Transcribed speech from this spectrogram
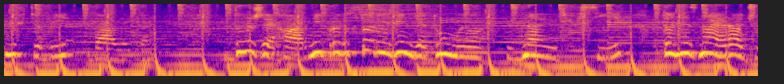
нігтьові валики. Дуже гарний. Про Вікторію він, я думаю, знають всі. Хто не знає, раджу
